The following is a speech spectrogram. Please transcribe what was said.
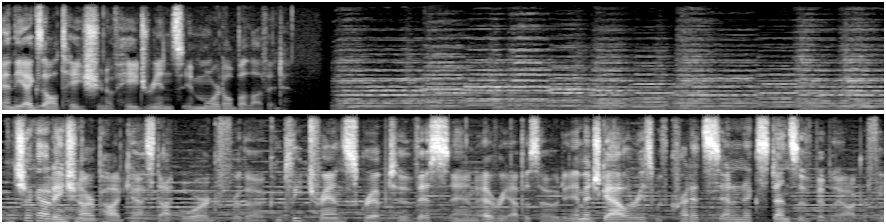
and the exaltation of Hadrian's immortal beloved. Check out ancientartpodcast.org for the complete transcript to this and every episode, image galleries with credits, and an extensive bibliography.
